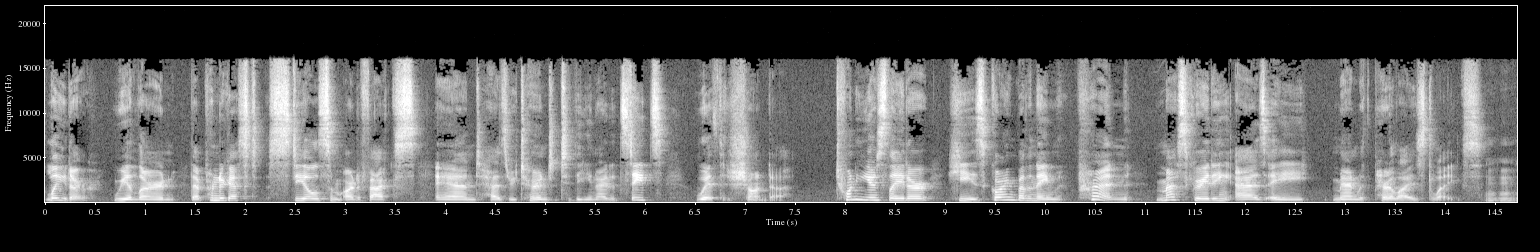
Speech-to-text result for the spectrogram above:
Later, we learn that Prendergast steals some artifacts and has returned to the United States with Shonda. Twenty years later, he's going by the name Pren, masquerading as a man with paralyzed legs. Mm-hmm.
